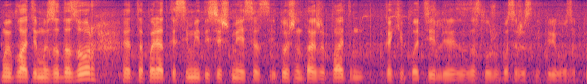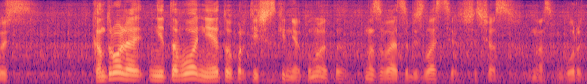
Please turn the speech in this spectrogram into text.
Мы платим и за дозор, это порядка 7 тысяч в месяц, и точно так же платим, как и платили за службу пассажирских перевозок. То есть контроля ни того, ни этого практически нет. Ну, это называется безвластие сейчас у нас в городе.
